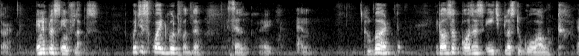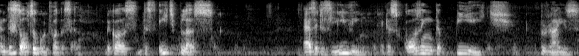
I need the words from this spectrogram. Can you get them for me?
sorry Na plus influx which is quite good for the cell right? And but it also causes H plus to go out and this is also good for the cell because this H plus as it is leaving it is causing the pH to rise.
